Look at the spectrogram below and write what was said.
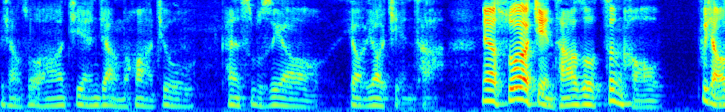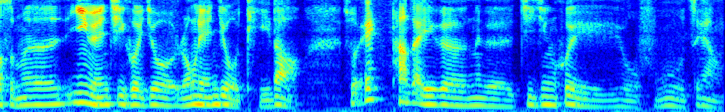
我想说啊，既然这样的话，就看是不是要要要检查。那要说要检查的时候，正好不晓得什么因缘际会，就荣联就提到。说哎，他在一个那个基金会有服务，这样的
